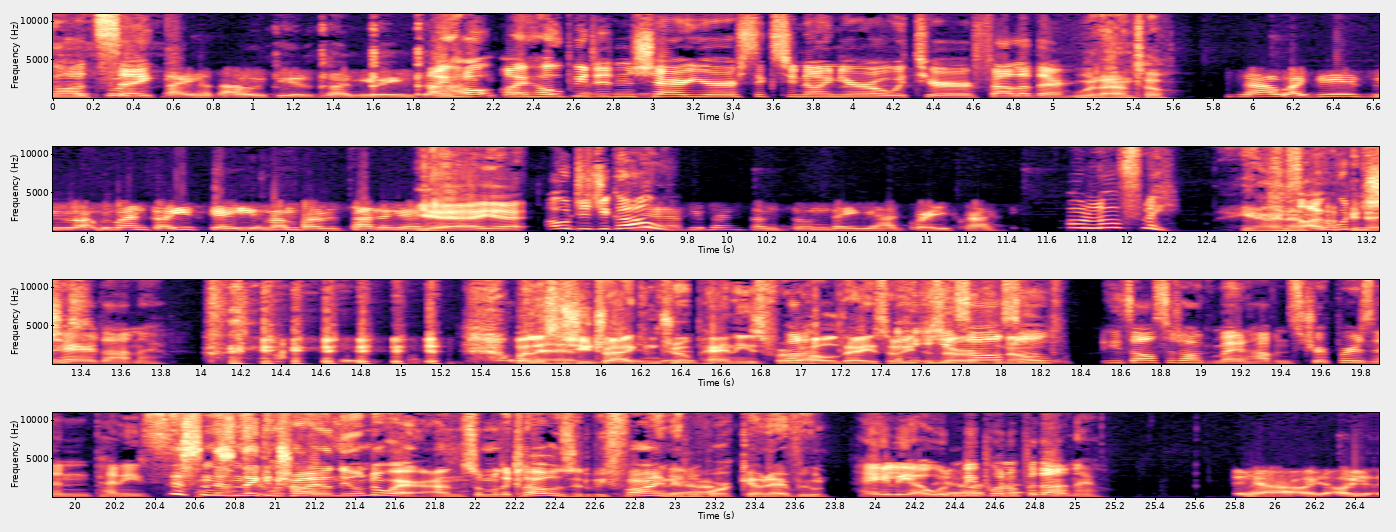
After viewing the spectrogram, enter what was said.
God's It's good to sake. say hello to you anyways. I, have ho- to go I hope you didn't share your 69 euro with your fella there. With Anto. No, I did. We, went- we went ice skate. Remember, I was telling you. Yeah, yeah. Oh, did you go? Yeah, we went on Sunday. We had great crack. Oh, lovely. Yeah, I know. I Happy wouldn't days. share that now. Well, listen, she dragged him through Penneys for the whole day, so he deserves also, an old. He's also talking about having strippers and Penneys. Listen, listen, they can try on the underwear and some of the clothes. It'll be fine. It'll work out everyone. Haley, I wouldn't Yeah, be putting up with that now. yeah, I, I,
